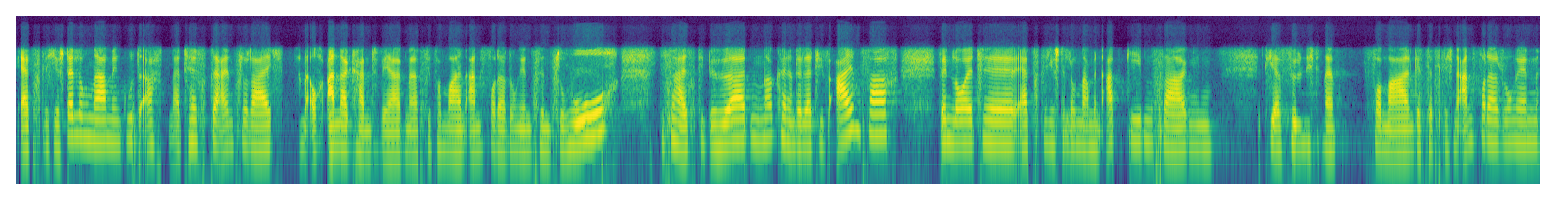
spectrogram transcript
ärztliche Stellungnahmen, Gutachten, Atteste einzureichen, und auch anerkannt werden. Also die formalen Anforderungen sind zu hoch. Das heißt, die Behörden ne, können relativ einfach, wenn Leute ärztliche Stellungnahmen abgeben, sagen, die erfüllen nicht mehr formalen gesetzlichen Anforderungen,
